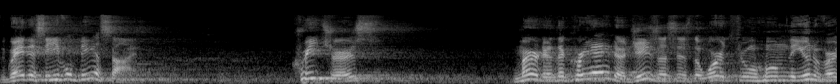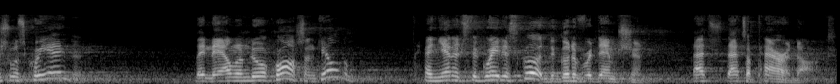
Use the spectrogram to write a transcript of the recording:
The greatest evil, deicide creatures murder the Creator. Jesus is the word through whom the universe was created. They nailed him to a cross and killed him. And yet it's the greatest good, the good of redemption. That's, that's a paradox.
